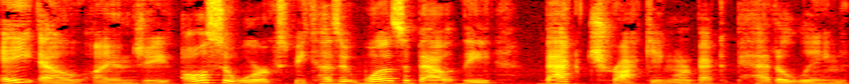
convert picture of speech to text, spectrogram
A L I N G, also works because it was about the backtracking or backpedaling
